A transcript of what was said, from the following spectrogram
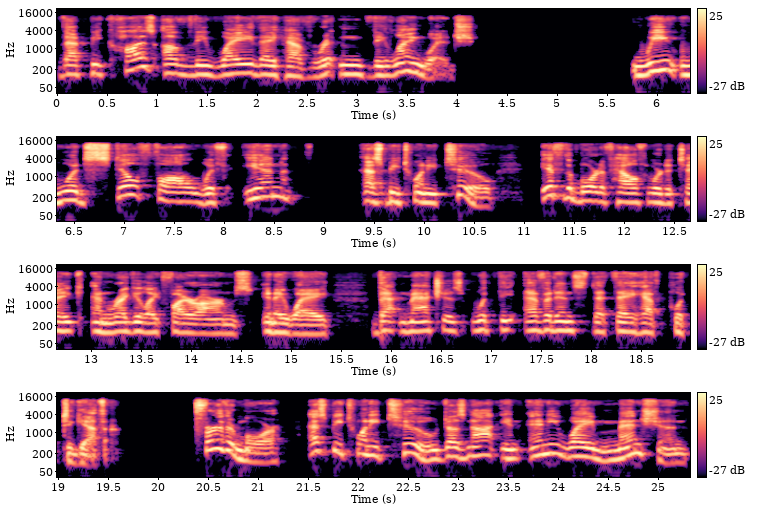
that because of the way they have written the language, we would still fall within SB 22 if the Board of Health were to take and regulate firearms in a way that matches with the evidence that they have put together. Furthermore, SB 22 does not in any way mention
